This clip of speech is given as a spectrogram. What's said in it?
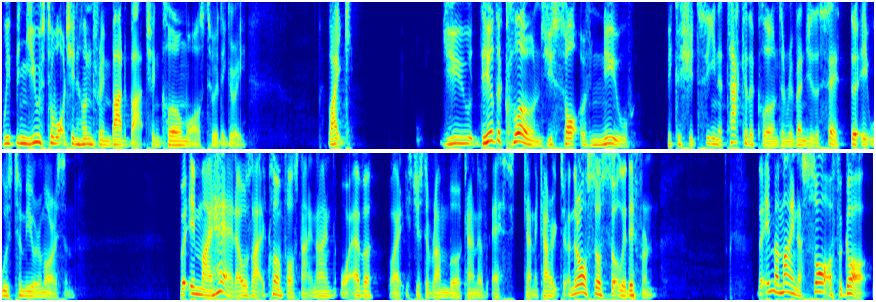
we've been used to watching Hunter in Bad Batch and Clone Wars to a degree, like you, the other clones, you sort of knew because you'd seen Attack of the Clones and Revenge of the Sith that it was Temuera Morrison. But in my head, I was like, Clone Force 99, whatever. Like, it's just a Rambo kind of S kind of character. And they're all so subtly different. But in my mind, I sort of forgot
